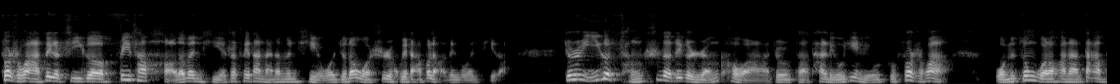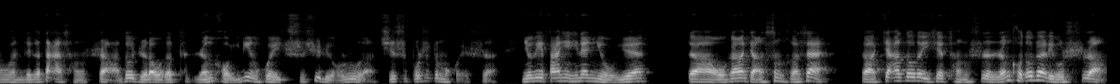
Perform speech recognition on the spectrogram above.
说实话，这个是一个非常好的问题，也是非常难的问题，我觉得我是回答不了这个问题的。就是一个城市的这个人口啊，就是它它流进流出，说实话。我们中国的话呢，大部分这个大城市啊，都觉得我的人口一定会持续流入了，其实不是这么回事。你就可以发现，现在纽约，对吧？我刚刚讲圣何塞，对吧？加州的一些城市人口都在流失啊。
